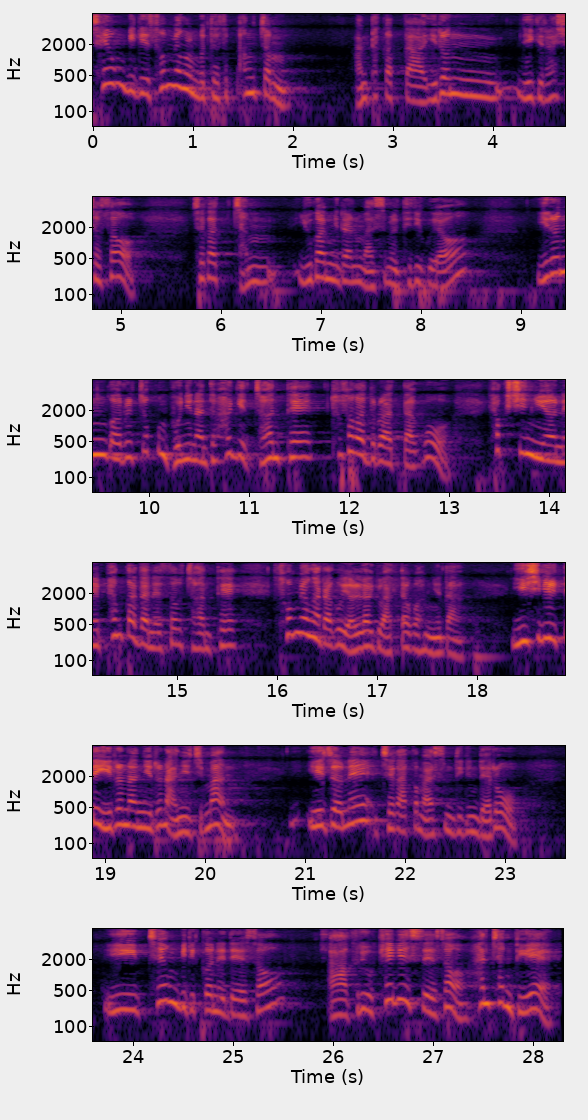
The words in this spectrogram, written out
채용 비리 소명을 못해서 빵점 안타깝다 이런 얘기를 하셔서 제가 참 유감이라는 말씀을 드리고요. 이런 거를 조금 본인한테 확인, 저한테 투서가 들어왔다고 혁신위원회 평가단에서 저한테 소명하라고 연락이 왔다고 합니다. 21대 일어난 일은 아니지만 예전에 제가 아까 말씀드린 대로 이 채용 비리 건에 대해서 아 그리고 KBS에서 한참 뒤에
